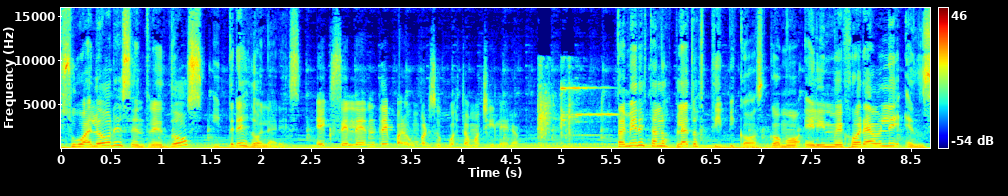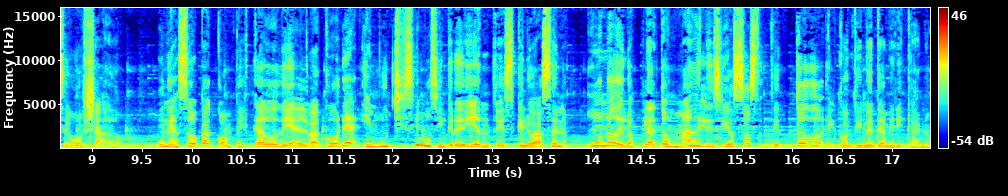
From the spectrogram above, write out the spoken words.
Su valor es entre 2 y 3 dólares. Excelente para un presupuesto mochilero. También están los platos típicos, como el inmejorable encebollado, una sopa con pescado de albacora y muchísimos ingredientes que lo hacen uno de los platos más deliciosos de todo el continente americano.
